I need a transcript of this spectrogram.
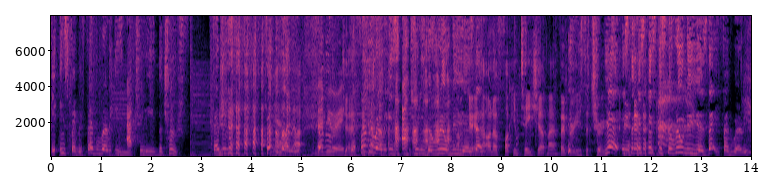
it is February. February is mm. actually the truth. February, February, February. yeah, February is actually the real New I'm Year's getting Day. that on a fucking t-shirt, man. February is the truth. Yeah, it's the, it's, it's, it's the real New Year's Day, February.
